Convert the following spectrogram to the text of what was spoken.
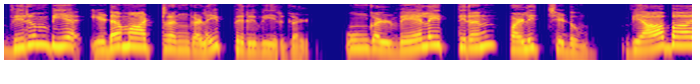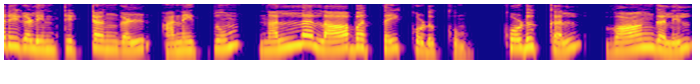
விரும்பிய இடமாற்றங்களைப் பெறுவீர்கள். உங்கள் வேலைத்திறன் பளிச்சிடும். வியாபாரிகளின் திட்டங்கள் அனைத்தும் நல்ல லாபத்தை கொடுக்கும். கொடுக்கல் வாங்கலில்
